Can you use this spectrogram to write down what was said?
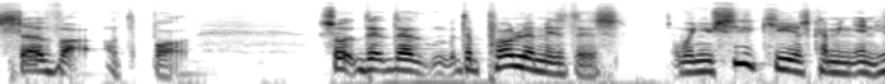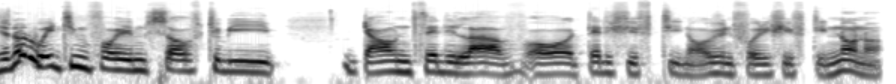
server of the ball. So the the the problem is this: when you see Kyrgios coming in, he's not waiting for himself to be down 30 love or 30 15 or even 40 15. No, no.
